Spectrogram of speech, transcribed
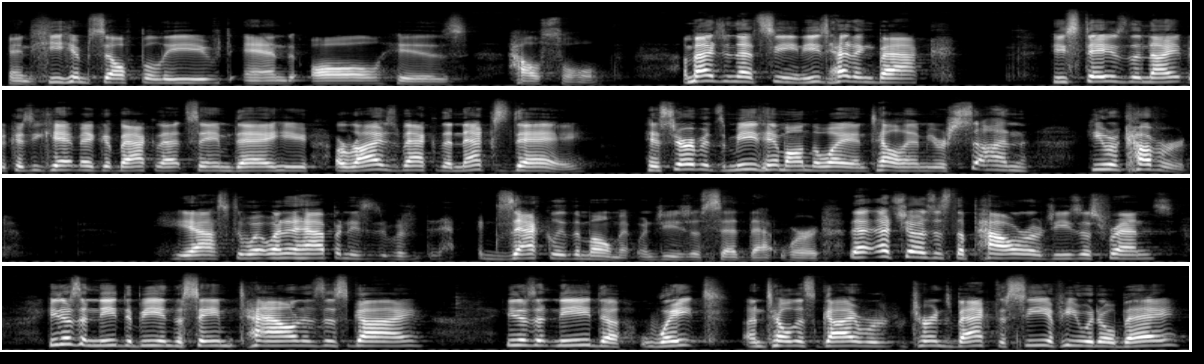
And he himself believed, and all his household. Imagine that scene. He's heading back. He stays the night because he can't make it back that same day. He arrives back the next day. His servants meet him on the way and tell him, Your son, he recovered. He asked when it happened. It was exactly the moment when Jesus said that word. That, that shows us the power of Jesus, friends. He doesn't need to be in the same town as this guy. He doesn't need to wait until this guy returns back to see if he would obey.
